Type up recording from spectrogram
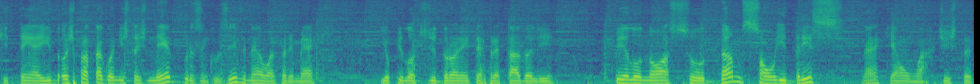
Que tem aí dois protagonistas negros, inclusive, né? O Anthony Mack e o piloto de drone interpretado ali pelo nosso Damson Idris, né? Que é um artista,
